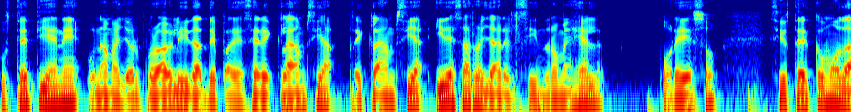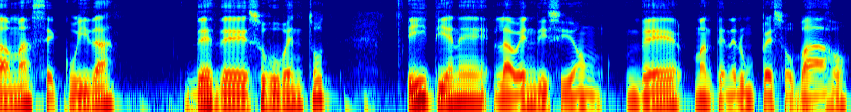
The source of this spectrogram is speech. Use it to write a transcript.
usted tiene una mayor probabilidad de padecer eclampsia, preeclampsia y desarrollar el síndrome GEL. Por eso, si usted como dama se cuida desde su juventud y tiene la bendición de mantener un peso bajo,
